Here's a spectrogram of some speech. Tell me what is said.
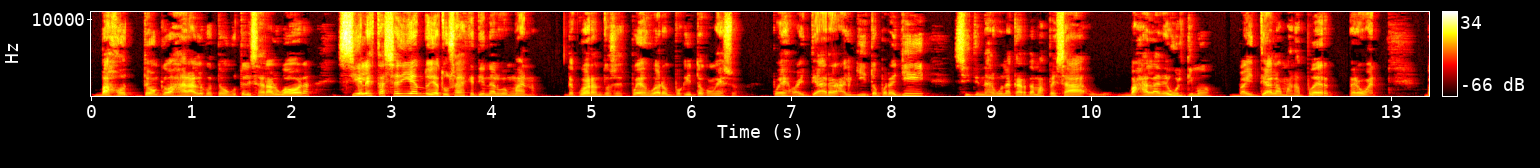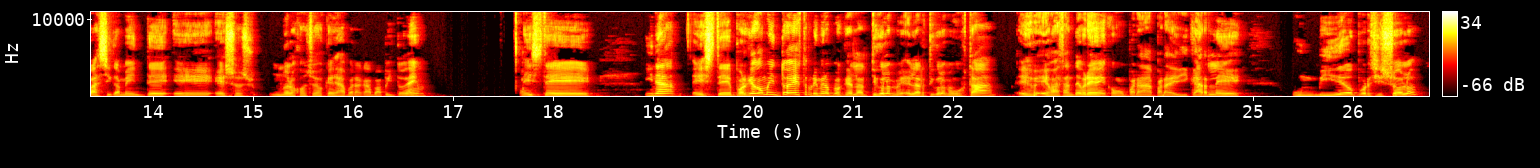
Bajo, tengo que bajar algo, tengo que utilizar algo ahora. Si él está cediendo, ya tú sabes que tiene algo en mano, ¿de acuerdo? Entonces puedes jugar un poquito con eso. Puedes baitear algo por allí. Si tienes alguna carta más pesada, bájala de último, baitearla más no poder, pero bueno. Básicamente, eh, eso es uno de los consejos que deja por acá Papito Den. Este. Y nada, este, ¿por qué comento esto? Primero porque el artículo, el artículo me gusta, es, bastante breve como para, dedicarle un video por sí solo,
